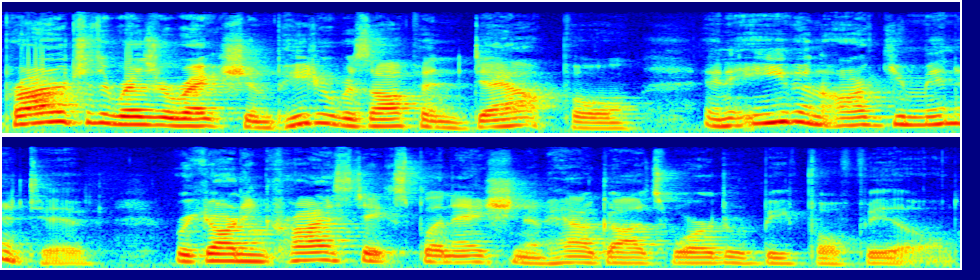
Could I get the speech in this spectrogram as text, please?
Prior to the resurrection, Peter was often doubtful and even argumentative regarding Christ's explanation of how God's word would be fulfilled.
